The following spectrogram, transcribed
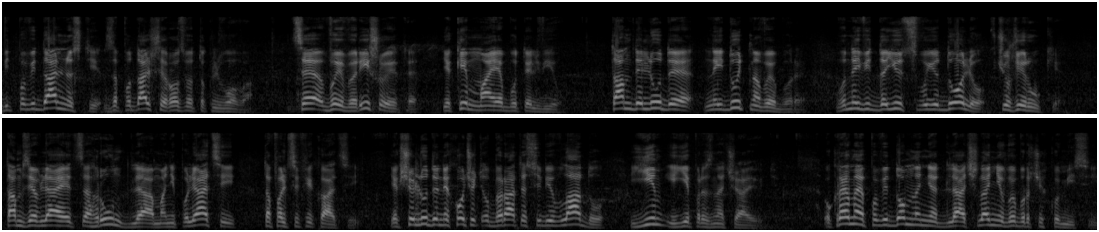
відповідальності за подальший розвиток Львова. Це ви вирішуєте, яким має бути Львів. Там, де люди не йдуть на вибори, вони віддають свою долю в чужі руки. Там з'являється ґрунт для маніпуляцій та фальсифікацій. Якщо люди не хочуть обирати собі владу, їм її призначають. Окреме повідомлення для членів виборчих комісій.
